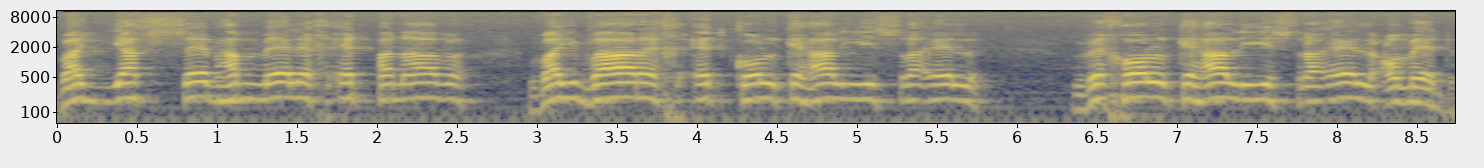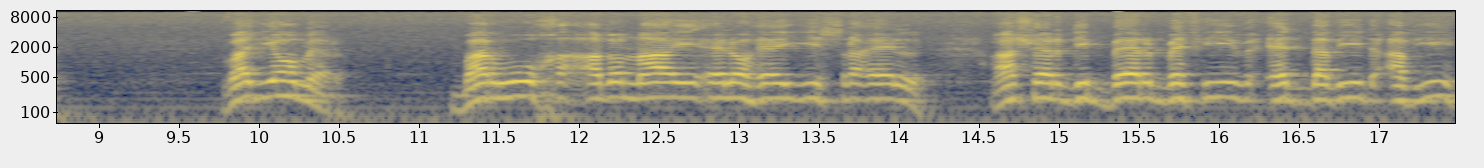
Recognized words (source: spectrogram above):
ויסב המלך את פניו, ויברך את כל קהל ישראל, וכל קהל ישראל עומד. ויאמר, ברוך אדוני אלוהי ישראל, אשר דיבר בפיו את דוד אבי,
